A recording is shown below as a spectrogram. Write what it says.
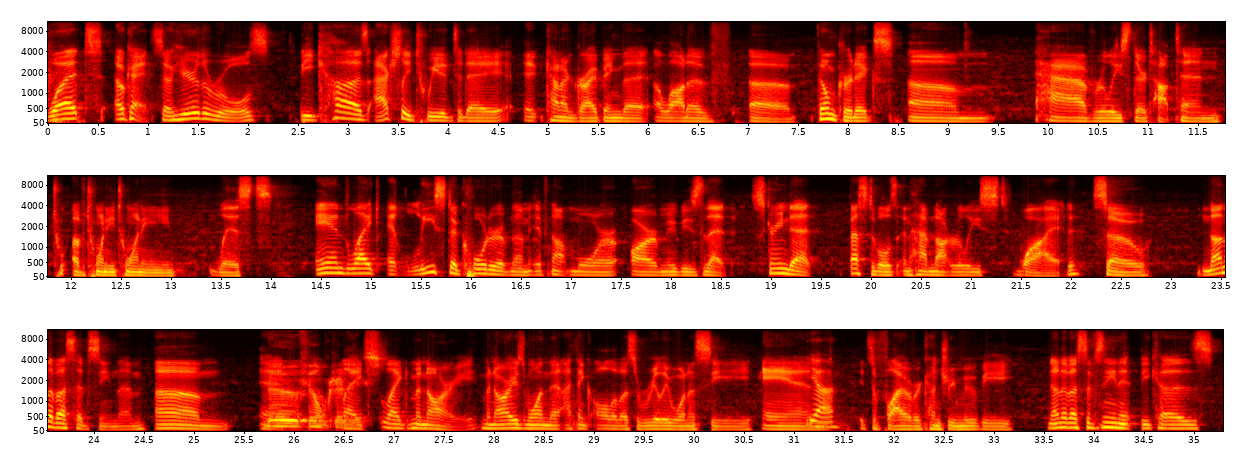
What? Okay, so here are the rules. Because I actually tweeted today, it kind of griping that a lot of uh, film critics um, have released their top 10 tw- of 2020 lists. And like at least a quarter of them, if not more, are movies that screened at festivals and have not released wide. So none of us have seen them. Um, No film critics. like critics. like Minari. Minari's one that I think all of us really want to see, and Yeah. it's a flyover country movie. None of us have seen it because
